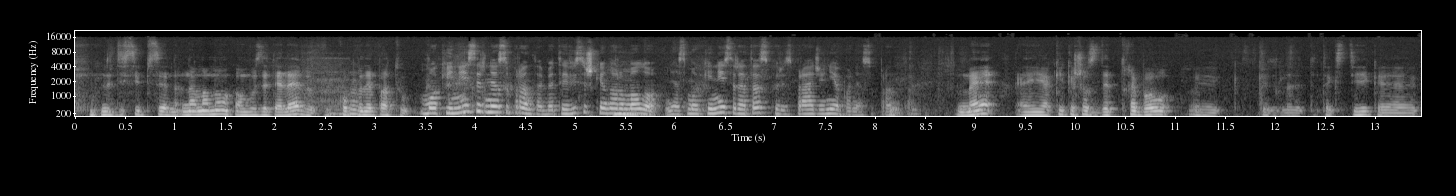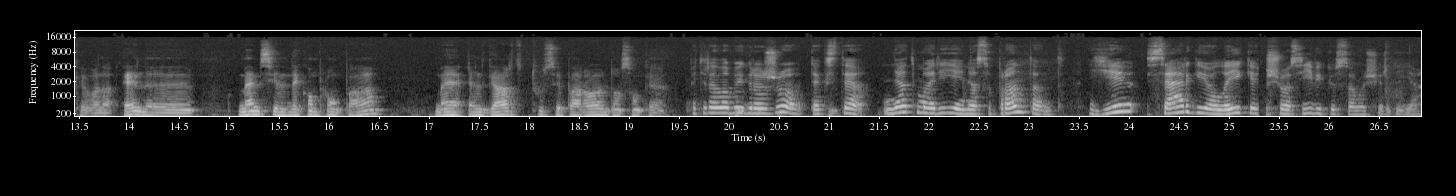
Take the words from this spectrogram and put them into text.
Le disciple, c'est normalement quand vous êtes élève, vous ne comprenez pas tout. Mokinys ir nesupranta, bet tai visiškai normalu, nes mokinys yra tas, kuris pradžioje nieko nesupranta. Mais il y a quelque chose de très beau euh, que le texte dit que, que voilà, elle, euh, même si elle ne comprend pas, mais elle garde toutes ces paroles dans son cœur. Bet yra labai gražu tekste, net Marijai nesuprantant, ji sergijo laikė šios įvykius savo širdyje.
